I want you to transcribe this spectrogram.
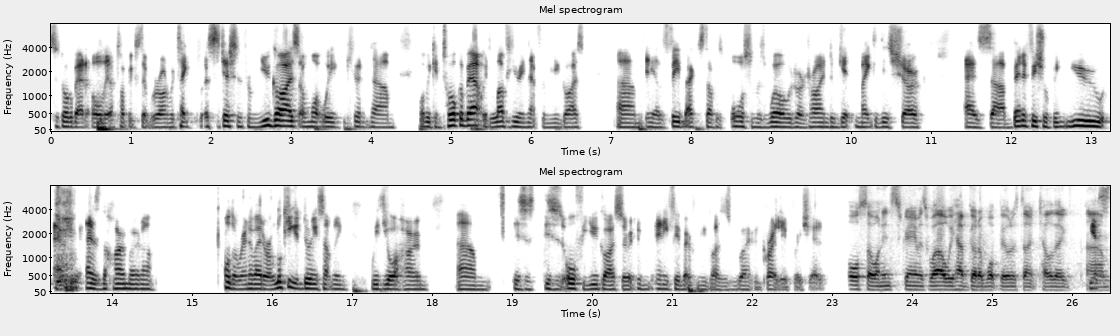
to talk about all the topics that we're on. We take a suggestion from you guys on what we could, um, what we can talk about. We'd love hearing that from you guys. Um, any other feedback and stuff is awesome as well. We're trying to get make this show as uh, beneficial for you as the homeowner or the renovator are looking at doing something with your home. Um, this is this is all for you guys. So any feedback from you guys is greatly appreciated. also on Instagram as well. We have got a What Builders Don't Tell Their um, Yes,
